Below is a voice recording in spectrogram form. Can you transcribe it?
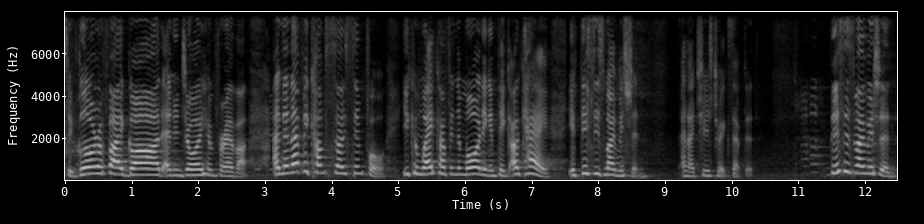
To glorify God and enjoy Him forever. And then that becomes so simple. You can wake up in the morning and think, okay, if this is my mission, and I choose to accept it, this is my mission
